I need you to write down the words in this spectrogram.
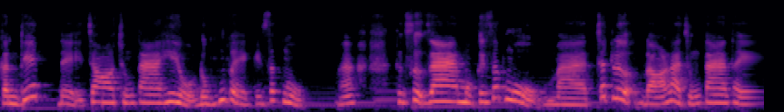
cần thiết để cho chúng ta hiểu đúng về cái giấc ngủ. À, thực sự ra một cái giấc ngủ mà chất lượng đó là chúng ta thấy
